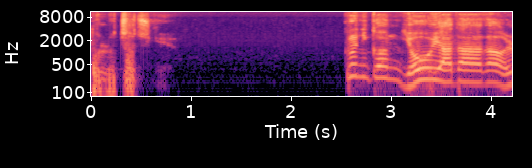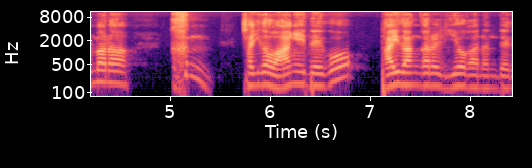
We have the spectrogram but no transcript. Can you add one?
돌로 쳐 죽여요. 그러니까 여호야다가 얼마나 큰 자기가 왕이 되고 다윗 왕가를 이어가는데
